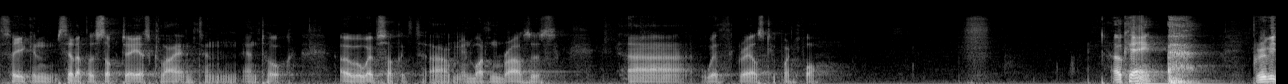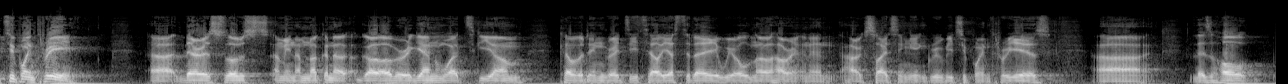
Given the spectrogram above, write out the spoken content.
so you can set up a Sock.js client and, and talk over WebSocket um, in modern browsers uh, with Grails 2.4. Okay, Groovy 2.3. Uh, there is those, I mean, I'm not going to go over again what Guillaume covered in great detail yesterday. We all know how, how exciting Groovy 2.3 is. Uh, there's a whole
